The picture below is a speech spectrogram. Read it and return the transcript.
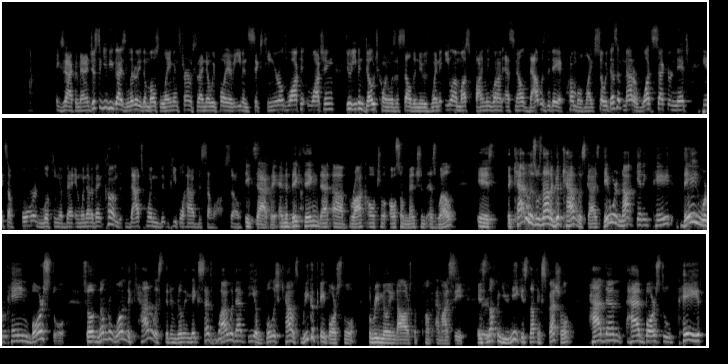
Exactly, man. And just to give you guys literally the most layman's terms, because I know we probably have even 16 year olds watching. Dude, even Dogecoin was a sell the news. When Elon Musk finally went on SNL, that was the day it crumbled. Like, so it doesn't matter what sector niche, it's a forward looking event. And when that event comes, that's when people have the sell off. So, exactly. And the big thing that uh, Brock also, also mentioned as well is the catalyst was not a good catalyst, guys. They were not getting paid, they were paying Barstool. So number one, the catalyst didn't really make sense. Why would that be a bullish catalyst? We could pay Barstool three million dollars to pump MIC. It's nothing unique. It's nothing special. Had them had Barstool paid,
